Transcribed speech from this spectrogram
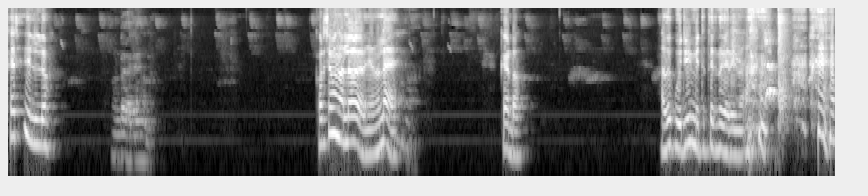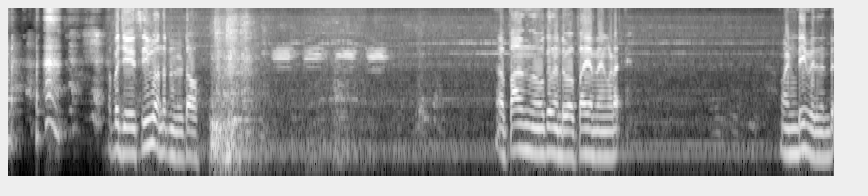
കരയുന്നില്ലല്ലോ. കരയുന്നുണ്ട്. കുറച്ചുമ്പോൾ നല്ലപോലെ അല്ലേ? കേട്ടോ? അത് കുരുവി മുറ്റത്തിരുന്ന് കരയുന്ന. അപ്പൊ ജെ സി ബി വന്നിട്ടുണ്ട് കേട്ടോ. അപ്പ നോക്കുന്നുണ്ട് പപ്പായി അമ്മയും കൂടെ. വണ്ടിയും വരുന്നുണ്ട്.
